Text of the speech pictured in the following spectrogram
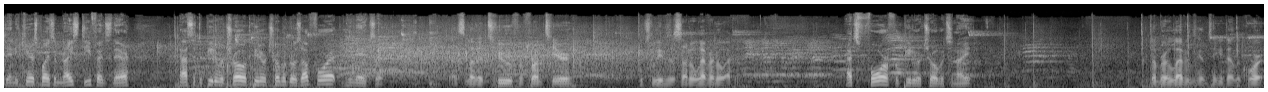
Danny Kiris playing some nice defense there. Pass it to Peter Wetroba. Peter Wetroba goes up for it. He makes it. That's another two for Frontier, which leaves us at 11 11. That's four for Peter Wetroba tonight. Number 11 is going to take it down the court.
